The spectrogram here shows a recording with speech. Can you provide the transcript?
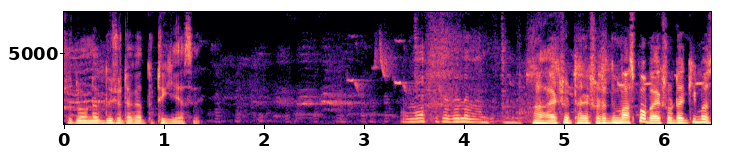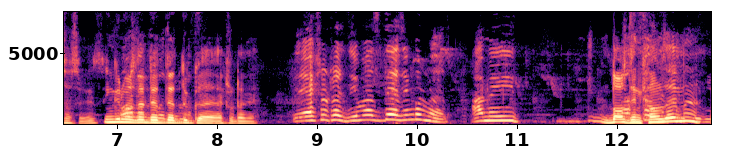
তুলনায় দুশো টাকা তো ঠিকই আছে। টাকা হ্যাঁ একশো টাকা একশো টাকা মাছ পাবো একশো টাকা কি মাছ আছে? চিংড়ি মাছ দিয়ে একশো টাকায়। একশো টাকা যে মাছ দেয় চিংড়ি মাছ আমি দশ দিন খাওয়া যায় না? করি,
